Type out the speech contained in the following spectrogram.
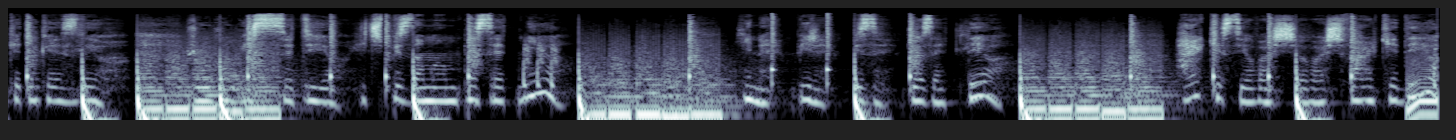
ki tökezliyor Ruhum hissediyor. Hiçbir zaman pes etmiyor. Yine biri bizi gözetliyor. Herkes yavaş yavaş fark ediyor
